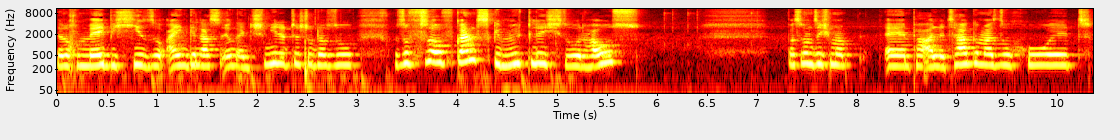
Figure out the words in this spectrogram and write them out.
Dann noch maybe hier so eingelassen, irgendein Schmiedetisch oder so. So, so auf ganz gemütlich, so ein Haus. Was man sich mal äh, ein paar alle Tage mal so holt.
